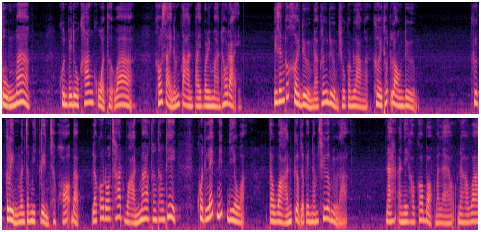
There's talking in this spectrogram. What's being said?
สูงมาก คุณไปดูข้างขวดเถอะว่า เขาใส่น้ำตาลไปปริมาณเท่าไหร่ ดิฉันก็เคยดื่มนะเครื่องดื่มชูกำลังอะ่ะเคยทดลองดื่ม คือกลิ่นมันจะมีกลิ่นเฉพาะแบบ แล้วก็รสชาติหวานมากทั้งๆทที่ขวดเล็กนิดเดียวอะ่ะแต่หวานเกือบจะเป็นน้ำเชื่อมอยู่ละนะอันนี้เขาก็บอกมาแล้วนะคะว่า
